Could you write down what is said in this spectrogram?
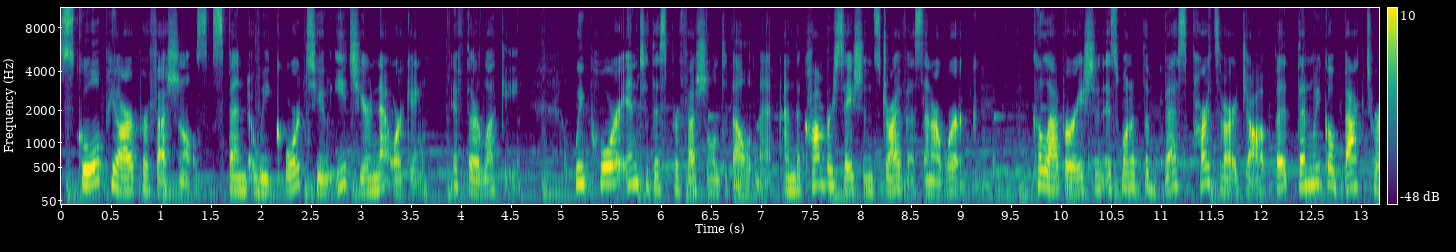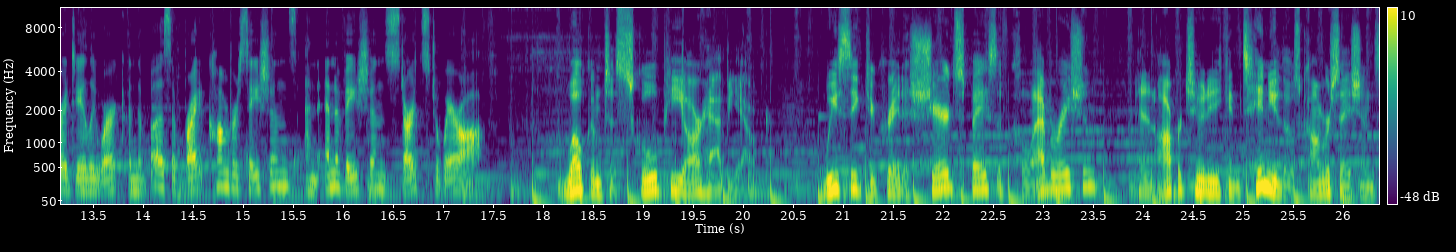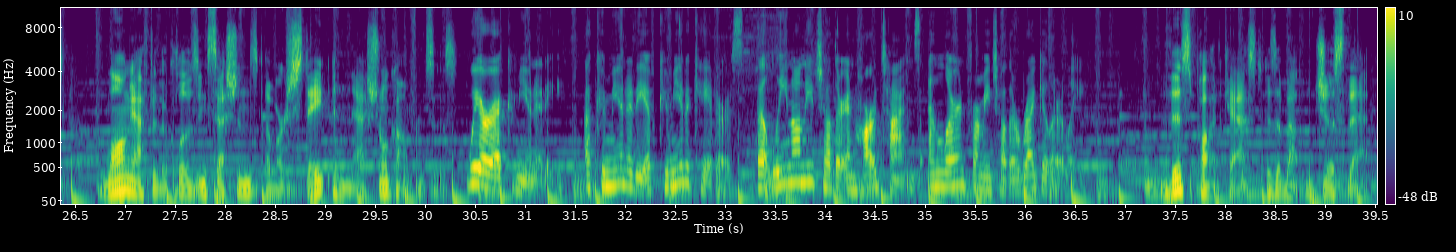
School PR professionals spend a week or two each year networking, if they're lucky. We pour into this professional development, and the conversations drive us in our work. Collaboration is one of the best parts of our job, but then we go back to our daily work, and the buzz of bright conversations and innovation starts to wear off. Welcome to School PR Happy Hour. We seek to create a shared space of collaboration and an opportunity to continue those conversations long after the closing sessions of our state and national conferences. We are a community, a community of communicators that lean on each other in hard times and learn from each other regularly. This podcast is about just that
